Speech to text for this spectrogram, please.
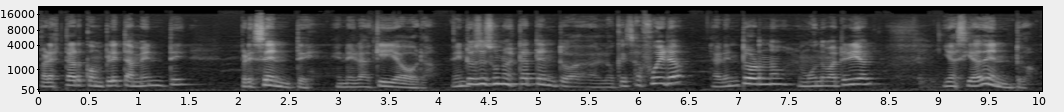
para estar completamente presente en el aquí y ahora. Entonces uno está atento a lo que es afuera, al entorno, al mundo material y hacia adentro.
